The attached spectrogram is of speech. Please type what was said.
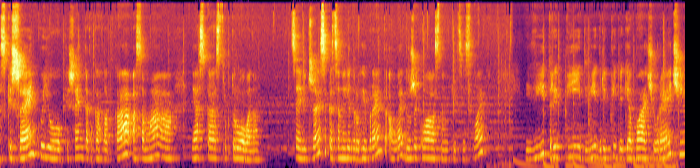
з кишенькою. Кишенька така гладка, а сама в'язка структурована. Це від Джесика, це не є дорогий бренд, але дуже класненький цей светр. Від Repeat, від Repeat, як я бачу речі.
